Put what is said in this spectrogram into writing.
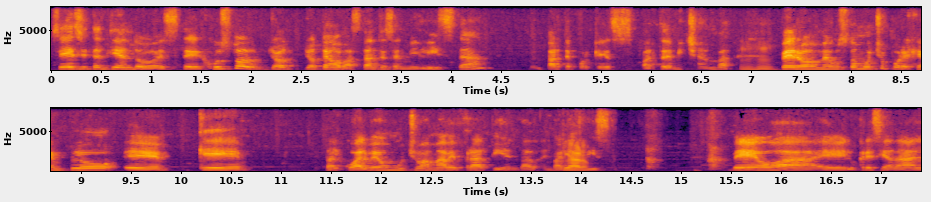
Sí, sí te entiendo. Este, justo yo, yo tengo bastantes en mi lista, en parte porque es parte de mi chamba, pero me gustó mucho, por ejemplo, eh, que tal cual veo mucho a Mabe Frati en, va- en varias Claro. listas. Veo a eh, Lucrecia Dal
